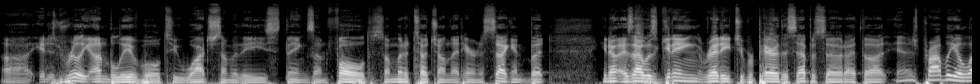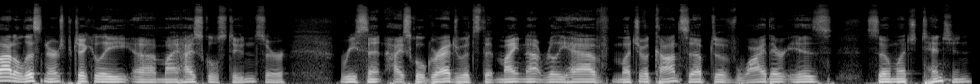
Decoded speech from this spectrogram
Uh, it is really unbelievable to watch some of these things unfold. So I'm going to touch on that here in a second. But, you know, as I was getting ready to prepare this episode, I thought eh, there's probably a lot of listeners, particularly uh, my high school students or recent high school graduates, that might not really have much of a concept of why there is so much tension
